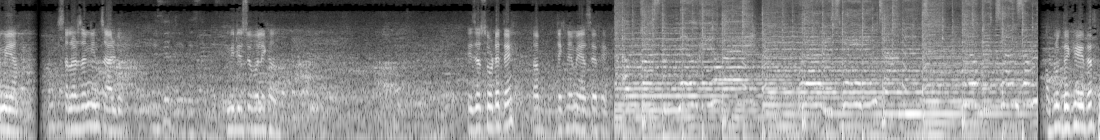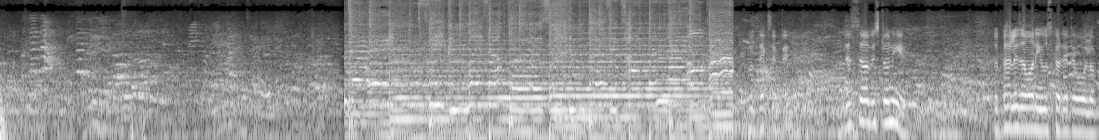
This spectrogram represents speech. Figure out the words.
छोटी मियाँ सलरजंग इन चाइल्डहुड मीरी से बोले खान ये जब छोटे थे तब दिखने में ऐसे थे। हम लोग देखे Way, इधर सब स्टोन ही है। तो पहले ज़माने यूज़ करते थे वो लोग।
